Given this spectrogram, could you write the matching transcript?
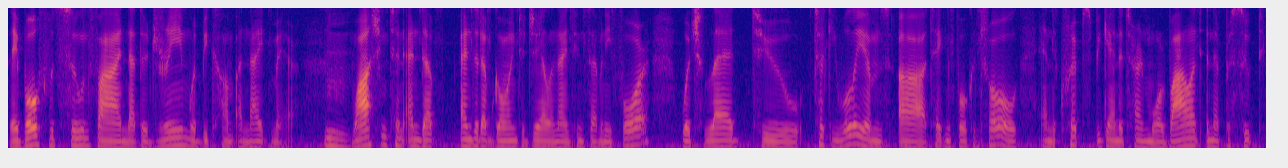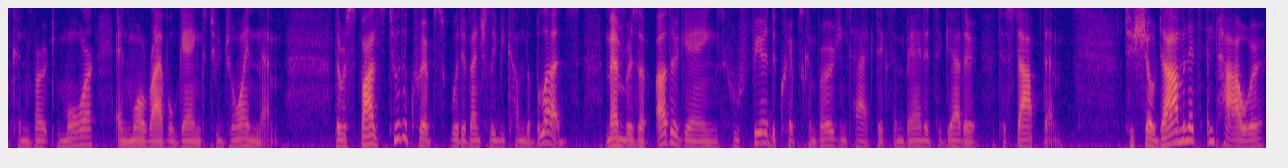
they both would soon find that their dream would become a nightmare. Washington end up, ended up going to jail in 1974, which led to Tookie Williams uh, taking full control, and the Crips began to turn more violent in their pursuit to convert more and more rival gangs to join them. The response to the Crips would eventually become the Bloods, members of other gangs who feared the Crips' conversion tactics and banded together to stop them. To show dominance and power,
